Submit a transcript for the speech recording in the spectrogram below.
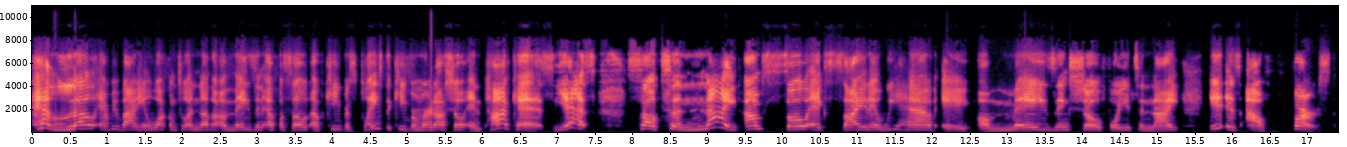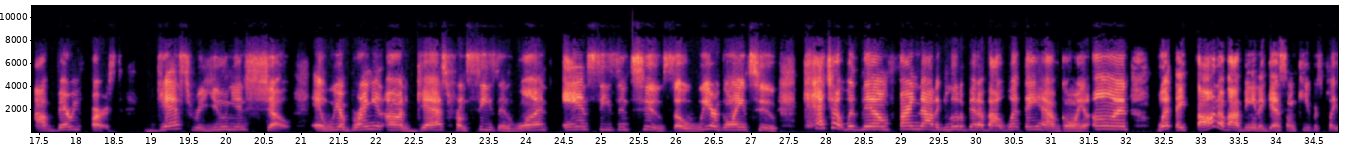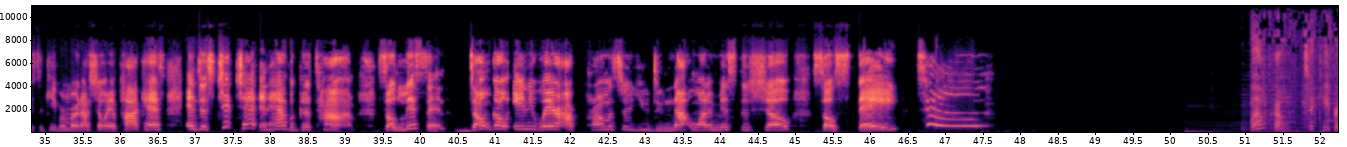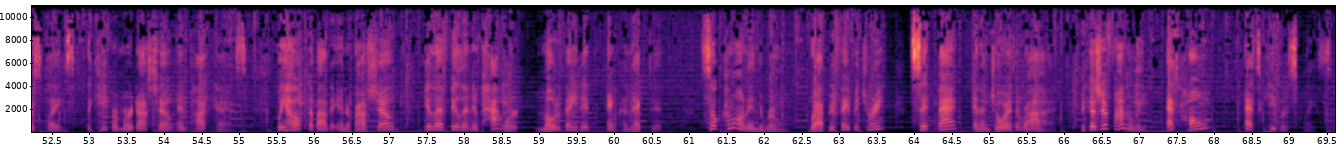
Hello, everybody, and welcome to another amazing episode of Kiva's Place, the Kiva Murdoch Show and podcast. Yes. So tonight, I'm so excited. We have a amazing show for you tonight. It is our first, our very first guest reunion show. And we are bringing on guests from season one and season two. So we are going to catch up with them, find out a little bit about what they have going on, what they thought about being a guest on Kiva's Place, the Kiva Murdoch Show and podcast, and just chit chat and have a good time. So listen, don't go anywhere. I promise you, you do not want to miss this show. So stay tuned. Welcome to Kiva's Place, the Kiva Murdoch Show and podcast. We hope that by the end of our show, you're left feeling empowered, motivated, and connected. So come on in the room, grab your favorite drink, sit back, and enjoy the ride because you're finally at home at Kiva's Place.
